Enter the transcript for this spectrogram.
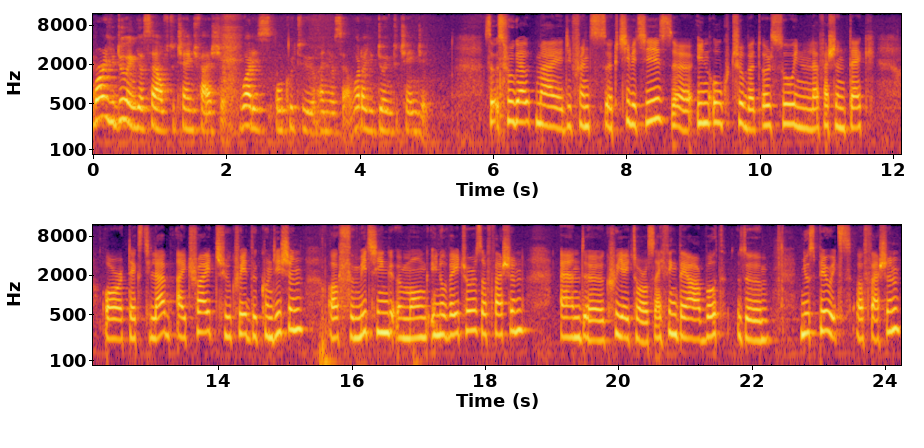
what are you doing yourself to change fashion? What is haute couture and yourself? What are you doing to change it? So throughout my different activities uh, in haute couture, but also in La Fashion Tech or Textile Lab, I try to create the condition of a meeting among innovators of fashion and uh, creators. I think they are both the new spirits of fashion,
